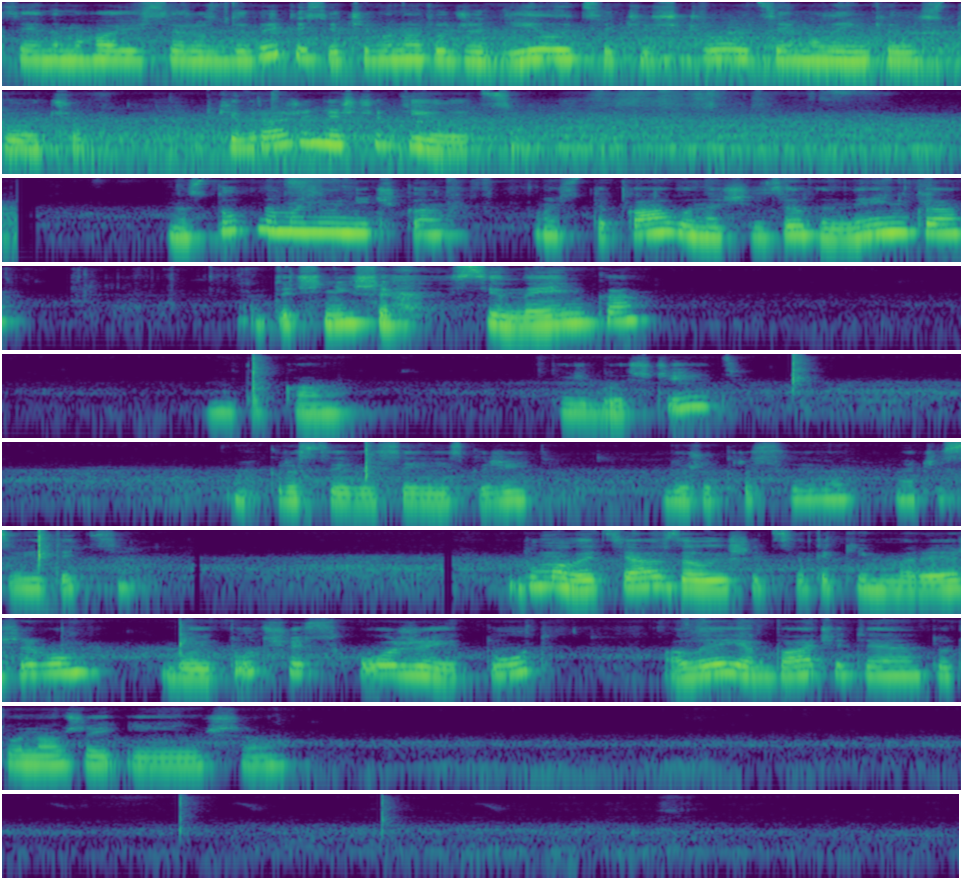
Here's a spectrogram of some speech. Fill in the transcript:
Це я намагаюся роздивитися, чи вона тут вже ділиться, чи що цей маленький листочок. Таке враження, що ділиться. Наступна манюнічка ось така, вона ще зелененька, точніше, сіненька. Ось така теж блищить. Красивий синій, скажіть, дуже красиво, наче світиться. Думала, ця залишиться таким мереживом, бо і тут щось схоже, і тут. Але, як бачите, тут вона вже інша.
